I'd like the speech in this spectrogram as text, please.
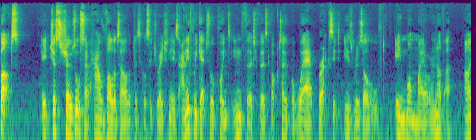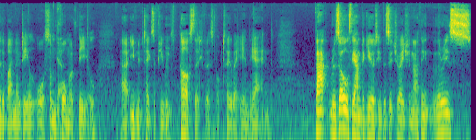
But it just shows also how volatile the political situation is. And if we get to a point in 31st of October where Brexit is resolved in one way or another, either by no deal or some Yeah. form of deal, uh, even if it takes a few weeks past 31st of October in the end, that resolves the ambiguity of the situation. I think there is.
